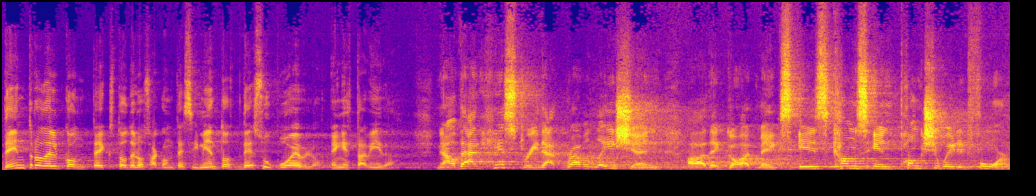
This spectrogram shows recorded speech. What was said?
dentro del contexto de los acontecimientos de su pueblo en esta vida. Now that history, that revelation uh, that God makes, is comes in punctuated form.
